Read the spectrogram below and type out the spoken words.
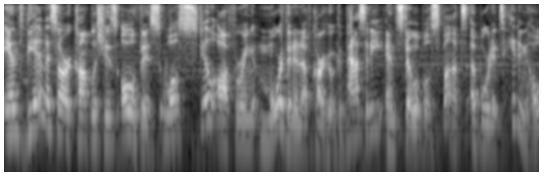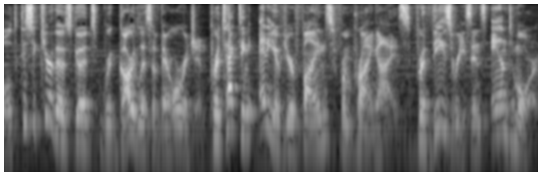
And the MSR accomplishes all this while still offering more than enough cargo capacity and stowable spots aboard its hidden hold to secure those goods regardless of their origin, protecting any of your finds from prying eyes. For these reasons and more,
